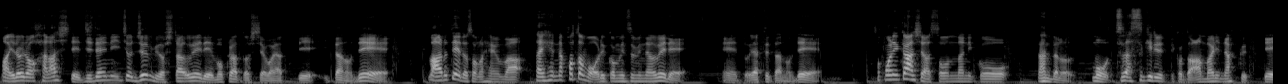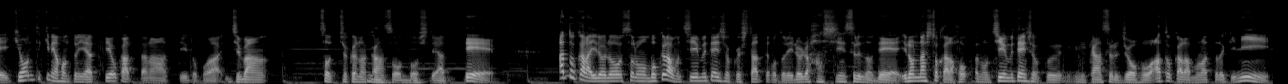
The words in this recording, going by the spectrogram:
まあいろいろ話して、事前に一応準備をした上で僕らとしてはやっていたので、まあある程度その辺は大変なことも織り込み済みな上で、えっと、やってたので、そこに関してはそんなにこう、なんだろう、もう辛すぎるってことはあんまりなくって、基本的には本当にやってよかったなっていうところが一番率直な感想としてあって、後からいろいろその僕らもチーム転職したってことでいろいろ発信するので、いろんな人からほあのチーム転職に関する情報を後からもらったときに、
